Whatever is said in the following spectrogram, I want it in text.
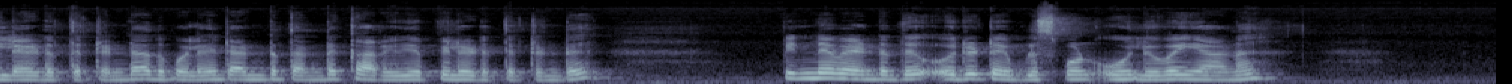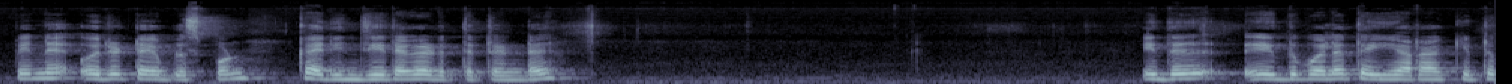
ഇല എടുത്തിട്ടുണ്ട്. അതുപോലെ രണ്ട് തണ്ട് കറിവേപ്പില എടുത്തിട്ടുണ്ട്. പിന്നെ വേണ്ടത് ഒരു ടേബിൾ സ്പൂൺ ഉലുവയാണ്. പിന്നെ ഒരു ടേബിൾ സ്പൂൺ കരിഞ്ജീരകം എടുത്തിട്ടുണ്ട്. ഇത് ഇതുപോലെ തയ്യാറാക്കിയിട്ട്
